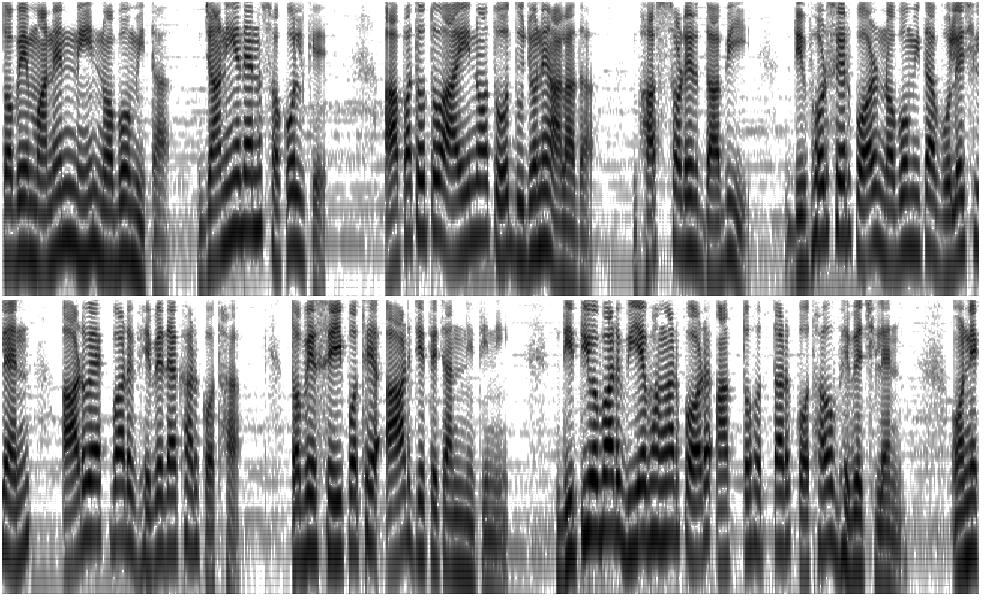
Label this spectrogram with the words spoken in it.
তবে মানেননি নবমিতা। জানিয়ে দেন সকলকে আপাতত আইনত দুজনে আলাদা। ভাস্বরের দাবি, ডিভোর্সের পর নবমিতা বলেছিলেন, আরও একবার ভেবে দেখার কথা। তবে সেই পথে আর যেতে চাননি তিনি। দ্বিতীয়বার বিয়ে ভাঙার পর আত্মহত্যার কথাও ভেবেছিলেন। অনেক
